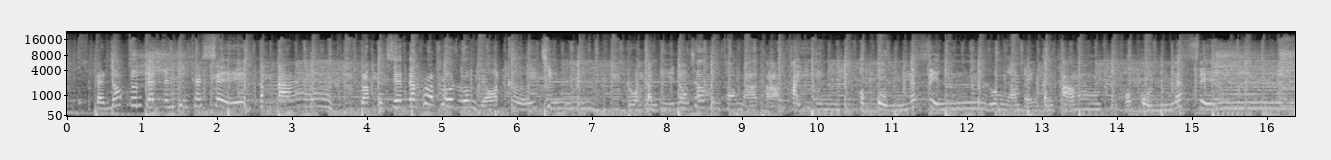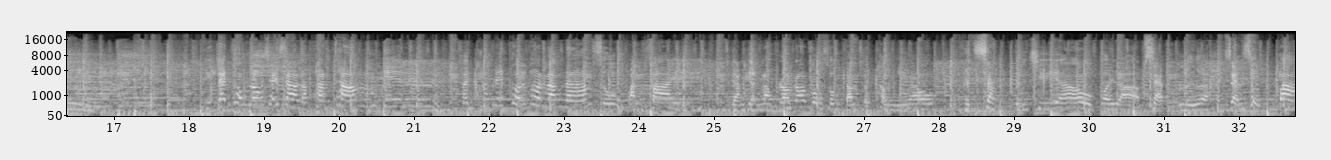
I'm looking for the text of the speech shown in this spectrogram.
บแต่นอกปลื้มใจเป็นเพียงแค่เศษกระตังปรับปลุกเศษแต่ครอบครัวรวมยอดเคยชิน รวมกันพี่น้องชาวเมุงทองนาถาไทย อบอุ่นและฟินอีกแดนของน้องใช้สารพันทำกินบรรจุฤทธิ์พ้นพลังน้ำสู่ปั่นไฟ ยามเย็นเราพร้อมร้อบวงสมตำจบข้าวเหนียว เผ็ดแซ่บเป็นเชียวก้อยลาบแซ่บเหลือ แสนสุกป้า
